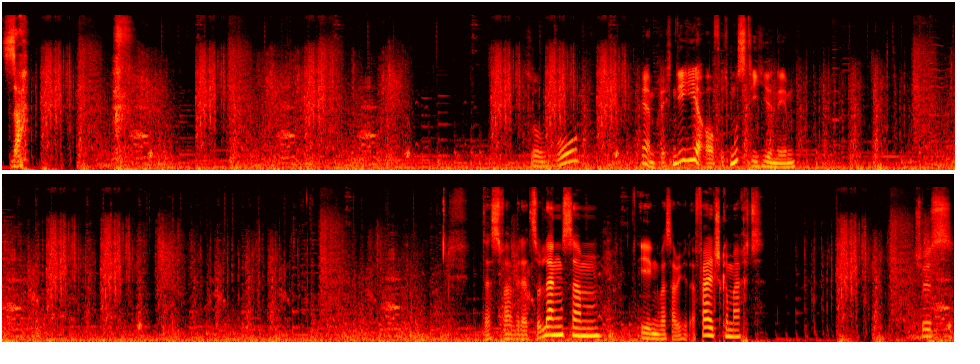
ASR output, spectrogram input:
So. So, wo? Ja, dann brechen die hier auf. Ich muss die hier nehmen. Das war wieder zu langsam. Irgendwas habe ich wieder falsch gemacht. Tschüss.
